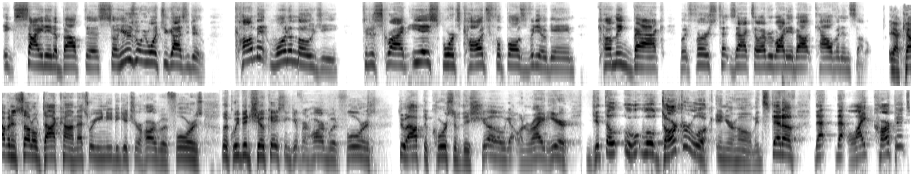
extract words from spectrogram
excited about this. So here's what we want you guys to do: comment one emoji to describe EA Sports College Football's video game coming back. But first, Zach, tell everybody about Calvin and Subtle. Yeah, calvinandsubtle.com. That's where you need to get your hardwood floors. Look, we've been showcasing different hardwood floors throughout the course of this show. We got one right here. Get the little darker look in your home instead of that that light carpet.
